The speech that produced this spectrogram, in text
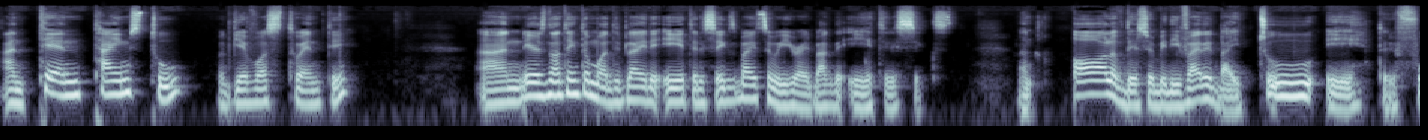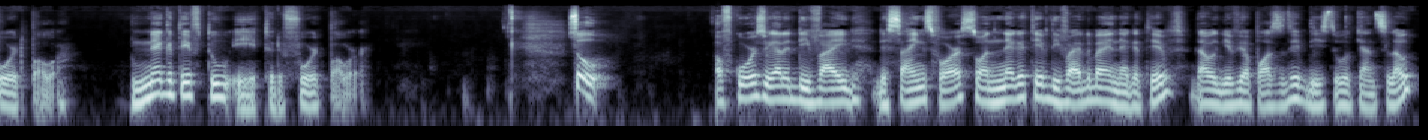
and 10 times 2 would give us 20. And there's nothing to multiply the a to the 6 by, so we write back the a to the 6. And all of this will be divided by 2a to the fourth power. Negative 2a to the fourth power. So, of course, we got to divide the signs first. So a negative divided by a negative, that will give you a positive. These two will cancel out.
